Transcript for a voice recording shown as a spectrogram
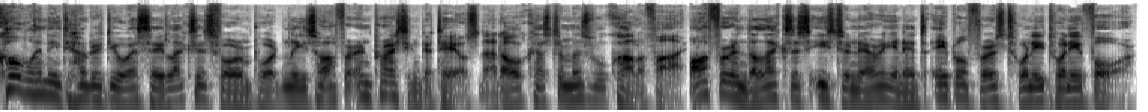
Call 1-800-USA-LEXUS for important lease offer and pricing details. Not all customers will qualify. Offer in the Lexus Eastern area and it's April 1st, 2024.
